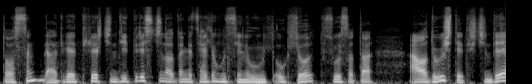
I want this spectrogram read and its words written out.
дуулсан. Тэгээд тэгэхээр чин тэдрээс чин одоо ингээд цалин хөлсийн өг- өглөө төсвөөс одоо аваад өгнө шүү дээ тэр чин тий.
